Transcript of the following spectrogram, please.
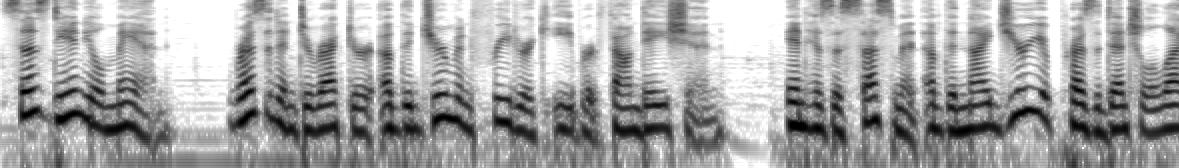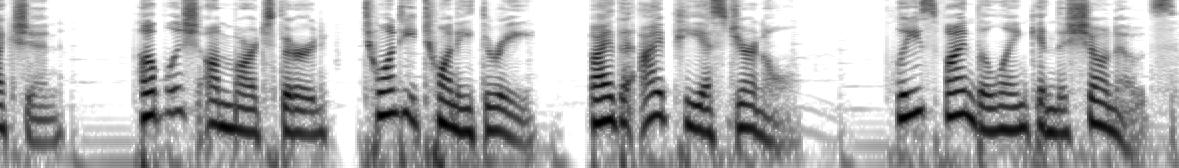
Says Daniel Mann, resident director of the German Friedrich Ebert Foundation in his assessment of the Nigeria presidential election, published on March 3, 2023. by the IPS Journal. Please find the link in the show notes.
